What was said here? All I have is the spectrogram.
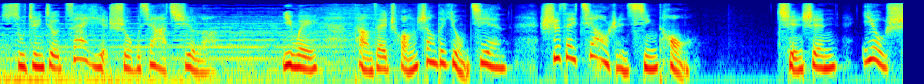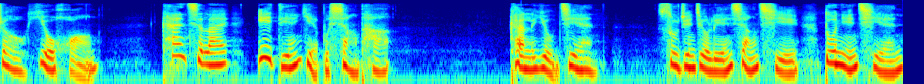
苏娟就再也说不下去了，因为躺在床上的永健实在叫人心痛，全身又瘦又黄，看起来一点也不像他。看了永健。苏军就联想起多年前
